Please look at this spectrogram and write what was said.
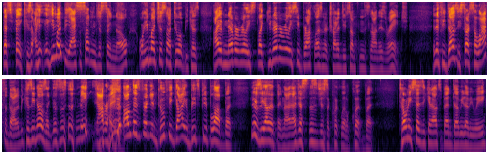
that's fake because he might be asked something and just say no, or he might just not do it because I have never really like you never really see Brock Lesnar try to do something that's not in his range. And if he does, he starts to laugh about it because he knows like this isn't me. I'm, Right. I'm this freaking goofy guy who beats people up. But here's the other thing. I, I just this is just a quick little clip, but Tony says he can outspend WWE.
